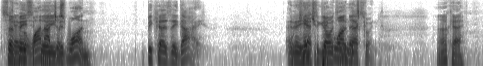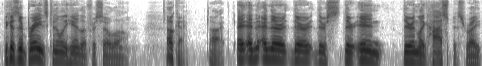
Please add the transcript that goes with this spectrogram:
So Okay, basically, why not just the- one? because they die, and Well, then he has to go into the next one Okay. because their brains can only handle it for so long, Okay. All right. and and, and they're they're they're they're in they're in like hospice, right?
